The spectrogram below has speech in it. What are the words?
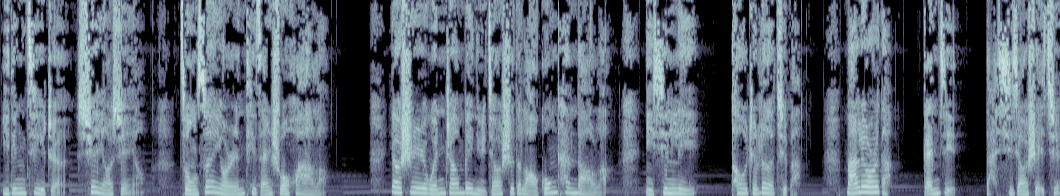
一定记着炫耀炫耀，总算有人替咱说话了。要是文章被女教师的老公看到了，你心里偷着乐去吧，麻溜的，赶紧打洗脚水去。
